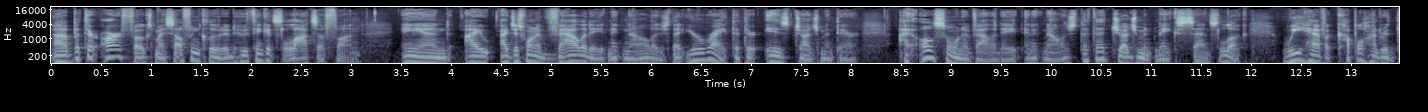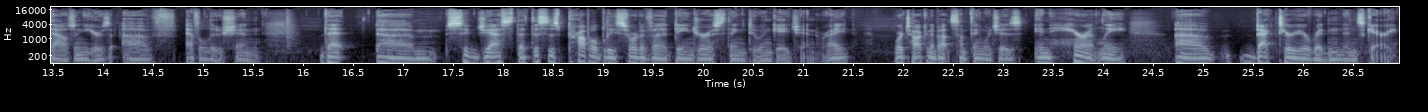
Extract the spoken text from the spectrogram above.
Uh, but there are folks, myself included, who think it's lots of fun. And I, I just want to validate and acknowledge that you're right, that there is judgment there. I also want to validate and acknowledge that that judgment makes sense. Look, we have a couple hundred thousand years of evolution that um, suggests that this is probably sort of a dangerous thing to engage in, right? We're talking about something which is inherently uh, bacteria ridden and scary.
